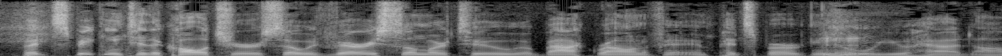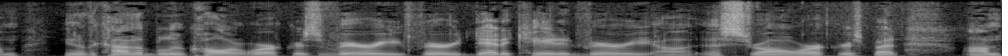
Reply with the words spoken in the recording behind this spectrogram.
but speaking to the culture, so it's very similar to a background of, in Pittsburgh. You know, Mm-hmm. where you had um, you know the kind of the blue collar workers, very very dedicated, very uh, uh, strong workers. But um,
